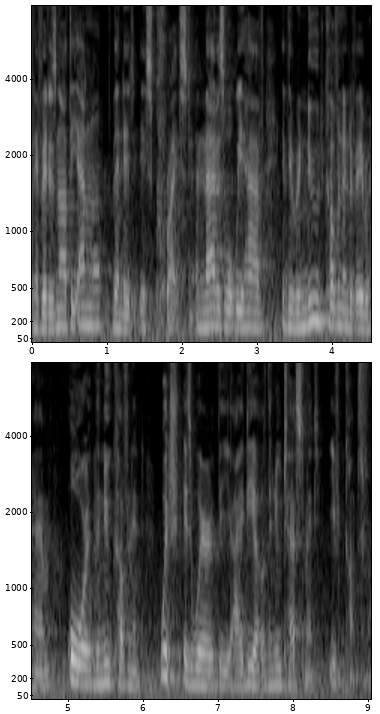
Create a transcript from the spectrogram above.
And if it is not the animal, then it is Christ. And that is what we have in the renewed covenant of Abraham, or the new covenant, which is where the idea of the New Testament even comes from.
